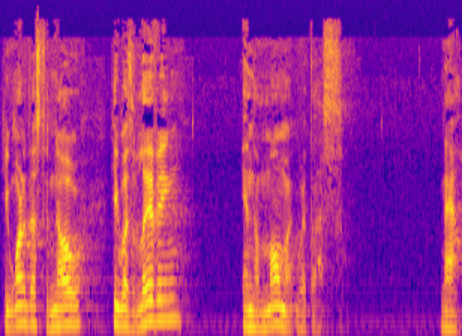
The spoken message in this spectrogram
He wanted us to know He was living in the moment with us now.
